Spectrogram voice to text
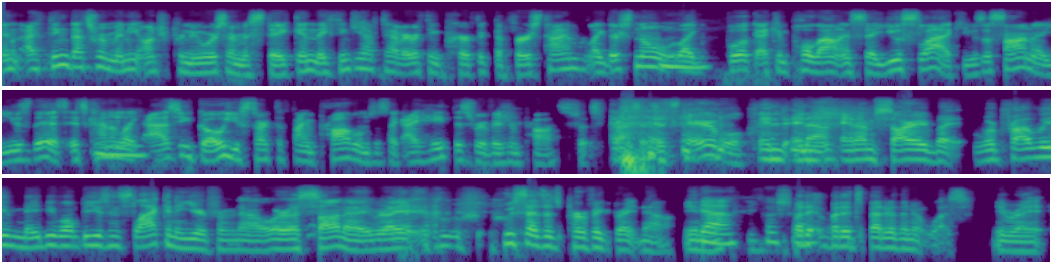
and I think that's where many entrepreneurs are mistaken. They think you have to have everything perfect the first time. Like there's no mm. like book I can pull out and say use Slack, use Asana, use this. It's kind of mm. like as you go, you start to find problems. It's like I hate this revision process. It's terrible. and and, and I'm sorry, but we're probably maybe won't be using Slack in a year from now or Asana, right? yeah. who, who says it's perfect right now? You know, yeah, for sure. but it, but it's better than it was. You're right.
